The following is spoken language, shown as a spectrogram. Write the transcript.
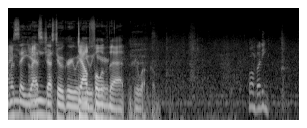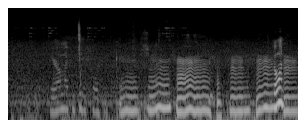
I'm gonna say yes I'm just to agree with doubtful you. here. of that. You're welcome. Come on, buddy. You're on my computer. Go on.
